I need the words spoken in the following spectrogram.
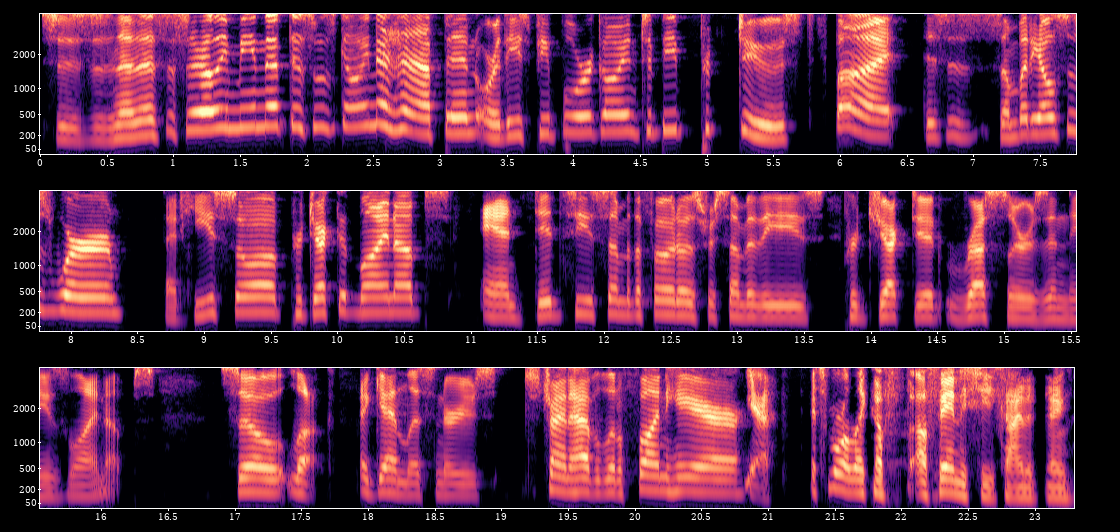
So this does not necessarily mean that this was going to happen or these people were going to be produced, but this is somebody else's word that he saw projected lineups and did see some of the photos for some of these projected wrestlers in these lineups. So, look, again, listeners, just trying to have a little fun here. Yeah. It's more like a, a fantasy kind of thing.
